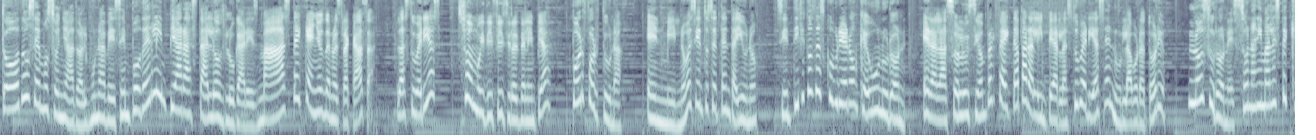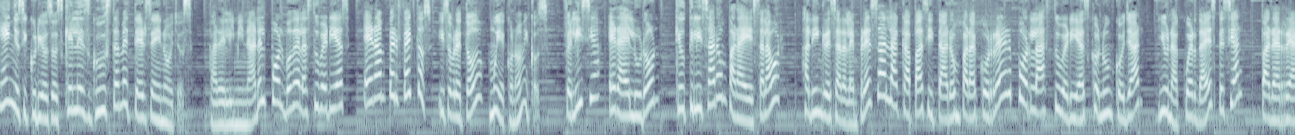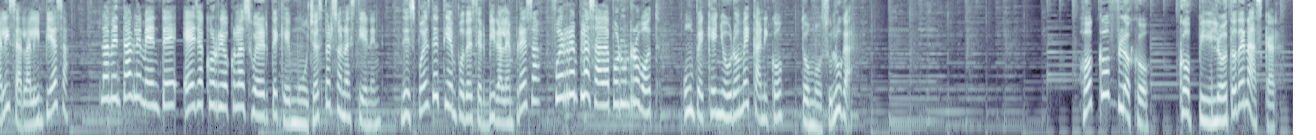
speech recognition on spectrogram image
Todos hemos soñado alguna vez en poder limpiar hasta los lugares más pequeños de nuestra casa. Las tuberías son muy difíciles de limpiar. Por fortuna, en 1971, científicos descubrieron que un hurón era la solución perfecta para limpiar las tuberías en un laboratorio. Los hurones son animales pequeños y curiosos que les gusta meterse en hoyos para eliminar el polvo de las tuberías eran perfectos y sobre todo muy económicos. Felicia era el hurón que utilizaron para esta labor. Al ingresar a la empresa, la capacitaron para correr por las tuberías con un collar y una cuerda especial para realizar la limpieza. Lamentablemente, ella corrió con la suerte que muchas personas tienen. Después de tiempo de servir a la empresa, fue reemplazada por un robot. Un pequeño hurón tomó su lugar. Joco Flojo, copiloto de NASCAR.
